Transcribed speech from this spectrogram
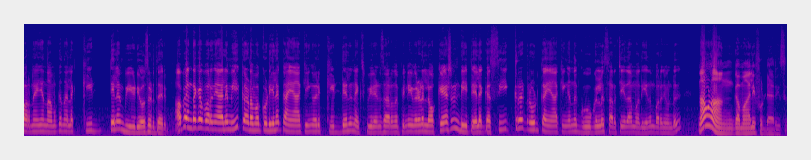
പറഞ്ഞു കഴിഞ്ഞാൽ നമുക്ക് നല്ല കിട്ടിലും വീഡിയോസ് എടുത്തു തരും. അപ്പൊ എന്തൊക്കെ പറഞ്ഞാലും ഈ കടമക്കുടിയിലെ കയാക്കിംഗ് ഒരു കിഡിലൻ എക്സ്പീരിയൻസ് ആയിരുന്നു. പിന്നെ ഇവരുടെ ലൊക്കേഷൻ ഡീറ്റെയിൽ ഒക്കെ സീക്രട്ട് റൂട്ട് കയാക്കിംഗ് എന്ന് ഗൂഗിളിൽ സെർച്ച് ചെയ്താൽ മതി എന്നും പറഞ്ഞുകൊണ്ട് നമ്മൾ അങ്കമാലി ഫുഡ് ഡയറീസ്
